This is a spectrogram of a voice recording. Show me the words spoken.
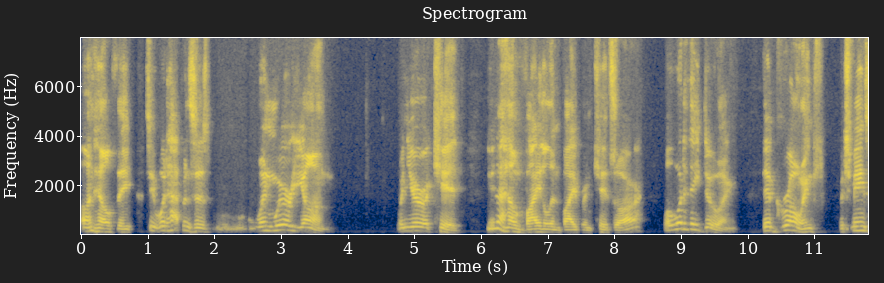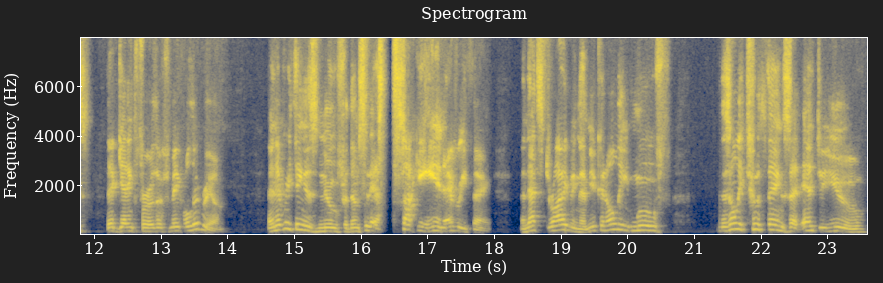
unhealthy. See, what happens is when we're young, when you're a kid, you know how vital and vibrant kids are. Well, what are they doing? They're growing, which means they're getting further from equilibrium and everything is new for them. So they're sucking in everything. And that's driving them. You can only move, there's only two things that enter you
